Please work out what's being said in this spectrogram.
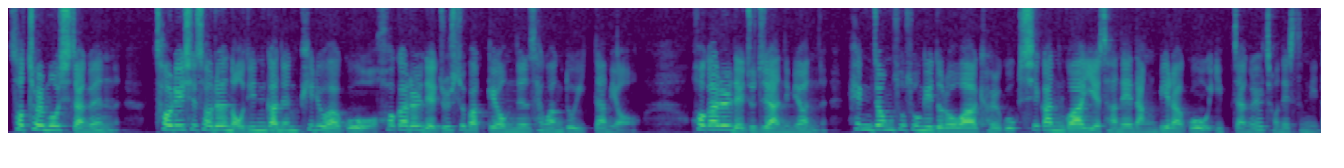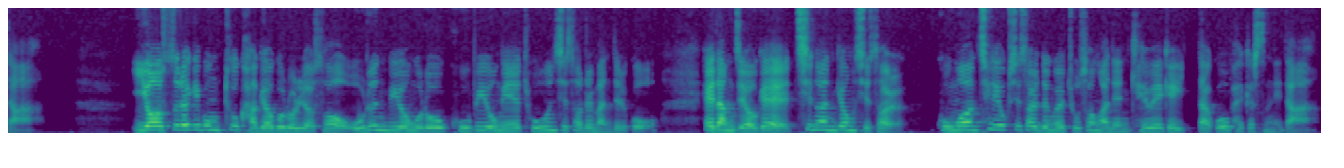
서철모 시장은 처리 시설은 어딘가는 필요하고 허가를 내줄 수밖에 없는 상황도 있다며 허가를 내주지 않으면 행정 소송이 들어와 결국 시간과 예산의 낭비라고 입장을 전했습니다. 이어 쓰레기 봉투 가격을 올려서 오른 비용으로 고비용의 좋은 시설을 만들고 해당 지역에 친환경 시설, 공원 체육 시설 등을 조성하는 계획에 있다고 밝혔습니다.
